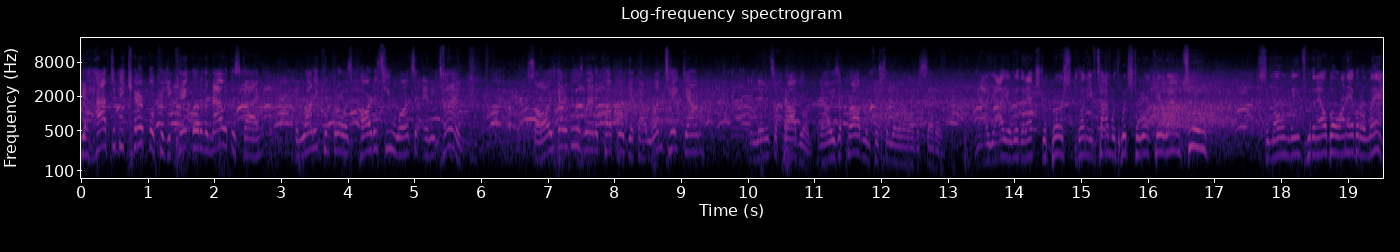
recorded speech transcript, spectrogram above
You have to be careful because you can't go to the mat with this guy. And Ronnie can throw as hard as he wants at any time. So all he's got to do is land a couple, get that one takedown, and then it's a problem. Now he's a problem for Simone all of a sudden. Now Yahya with an extra burst, plenty of time with which to work here. Round two. Simone leads with an elbow, unable to land.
